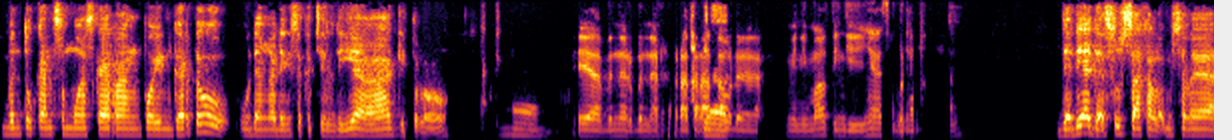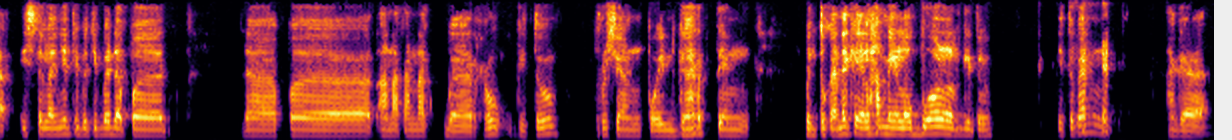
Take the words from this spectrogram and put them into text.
bentukan semua sekarang point guard tuh udah nggak ada yang sekecil dia gitu loh. Iya benar-benar. Rata-rata Ya. udah minimal tingginya sebenarnya. Jadi agak susah kalau misalnya istilahnya tiba-tiba dapet dapet anak-anak baru gitu, terus yang point guard yang bentukannya kayak lamelo ball gitu, itu kan agak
